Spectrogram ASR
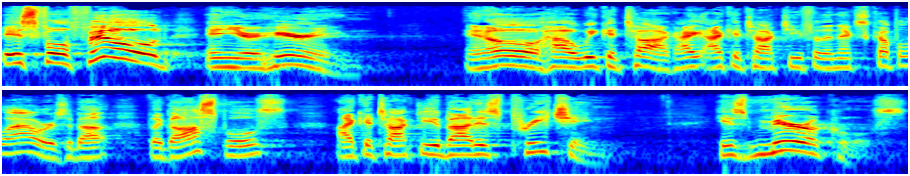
is fulfilled in your hearing. And oh, how we could talk. I, I could talk to you for the next couple hours about the Gospels. I could talk to you about his preaching his miracles,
